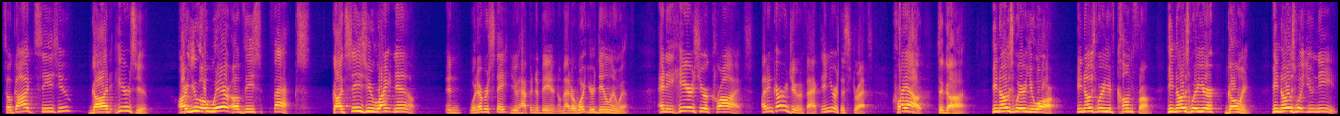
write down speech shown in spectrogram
So God sees you, God hears you. Are you aware of these facts? God sees you right now in whatever state you happen to be in, no matter what you're dealing with. And He hears your cries. I'd encourage you, in fact, in your distress, cry out to God. He knows where you are, He knows where you've come from, He knows where you're going, He knows what you need,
